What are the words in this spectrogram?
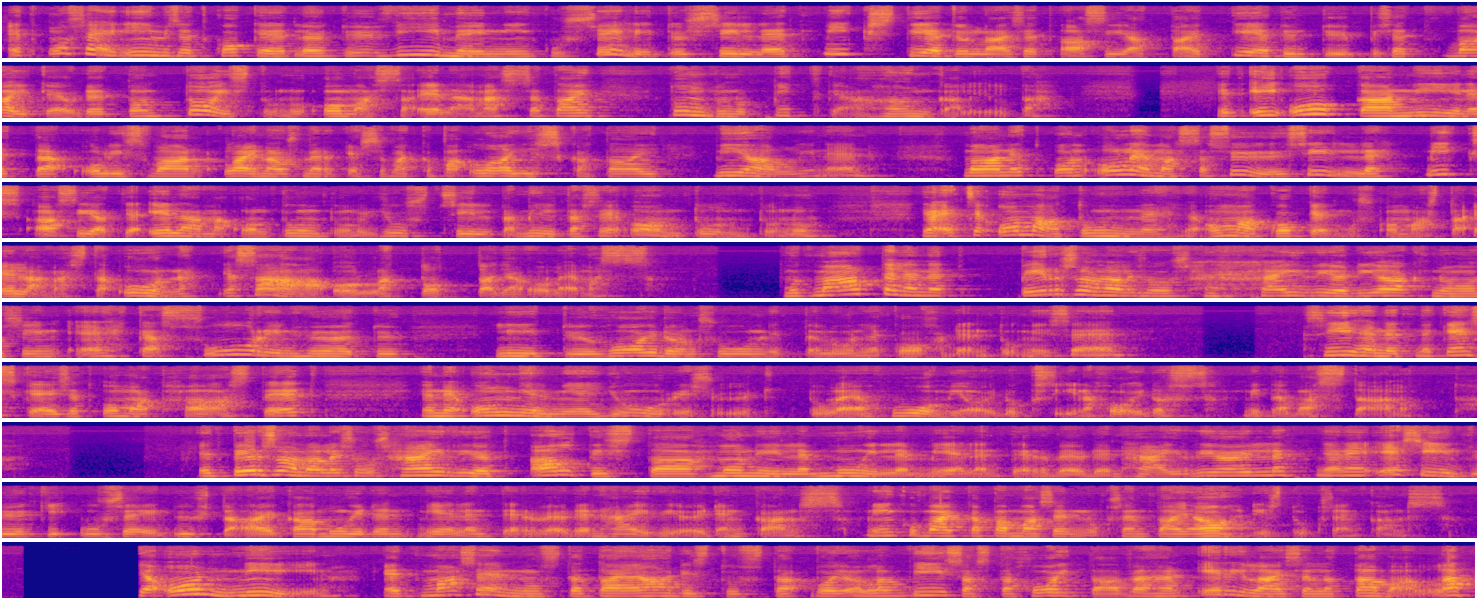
Et usein ihmiset kokee, että löytyy viimein niin kuin selitys sille, että miksi tietynlaiset asiat tai tietyn tyyppiset vaikeudet on toistunut omassa elämässä tai tuntunut pitkään hankalilta. Et ei olekaan niin, että olisi vaan lainausmerkeissä vaikkapa laiska tai viallinen, vaan että on olemassa syy sille, miksi asiat ja elämä on tuntunut just siltä, miltä se on tuntunut. Ja että se oma tunne ja oma kokemus omasta elämästä on ja saa olla totta ja olemassa. Mutta mä ajattelen, että persoonallisuushäiriödiagnoosin ehkä suurin hyöty liittyy hoidon suunnitteluun ja kohdentumiseen siihen, että ne keskeiset omat haasteet ja ne ongelmien juurisyyt tulee huomioiduksi siinä hoidossa, mitä vastaanottaa. Et persoonallisuushäiriöt altistaa monille muille mielenterveyden häiriöille ja ne esiintyykin usein yhtä aikaa muiden mielenterveyden häiriöiden kanssa, niin kuin vaikkapa masennuksen tai ahdistuksen kanssa. Ja on niin, että masennusta tai ahdistusta voi olla viisasta hoitaa vähän erilaisella tavalla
